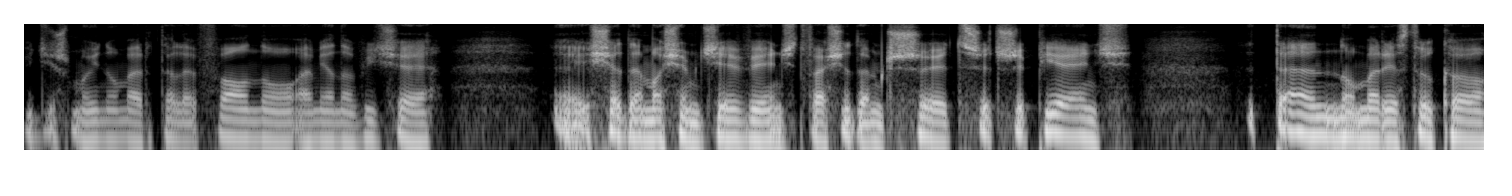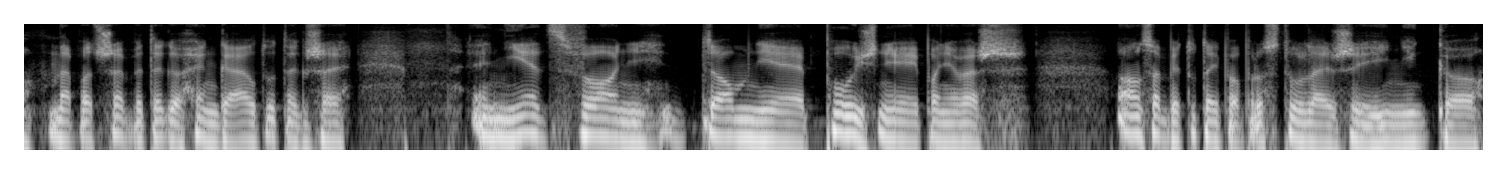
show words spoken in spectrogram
widzisz mój numer telefonu, a mianowicie 789 273 335 ten numer jest tylko na potrzeby tego hangoutu, także nie dzwoń do mnie później, ponieważ on sobie tutaj po prostu leży i nikt go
